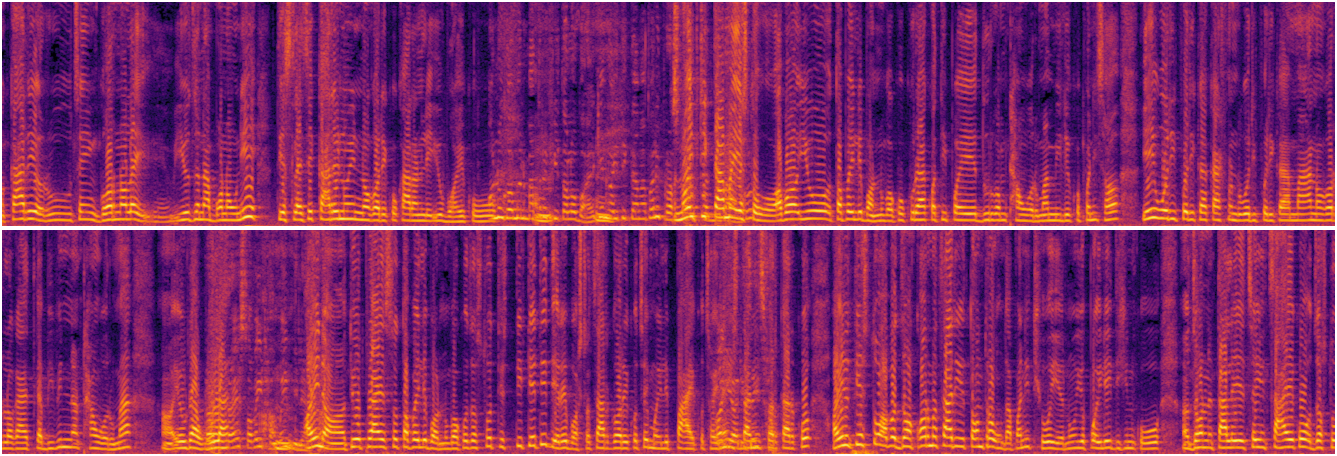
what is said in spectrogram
कार्यहरू चाहिँ गर्नलाई योजना बनाउने त्यसलाई चाहिँ कार्यान्वयन नगरेको कारणले यो भएको हो। अनुगमन मात्रै फितलो भयो कि नैतिकतामा पनि प्रश्न नैतिकतामा यस्तो हो। अब यो तपाईँले भन्नुभएको कुरा कतिपय दुर्गम ठाउँहरूमा मिलेको पनि छ। यही वरिपरिका काठमाडौँ वरिपरिका महानगर लगायतका विभिन्न ठाउँहरूमा एउटा होला। होइन त्यो प्रायः जस्तो तपाईँले भन्नुभएको जस्तो त्यति त्यति धेरै भ्रष्टाचार गरेको चाहिँ मैले पाएको छैन स्थानीय सरकारको। होइन त्यस्तो अब ज कर्मचारी तन्त्र हुँदा पनि थियो हेर्नु यो पहिल्यैदेखिको जनताले चाहिँ चाहेको जस्तो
